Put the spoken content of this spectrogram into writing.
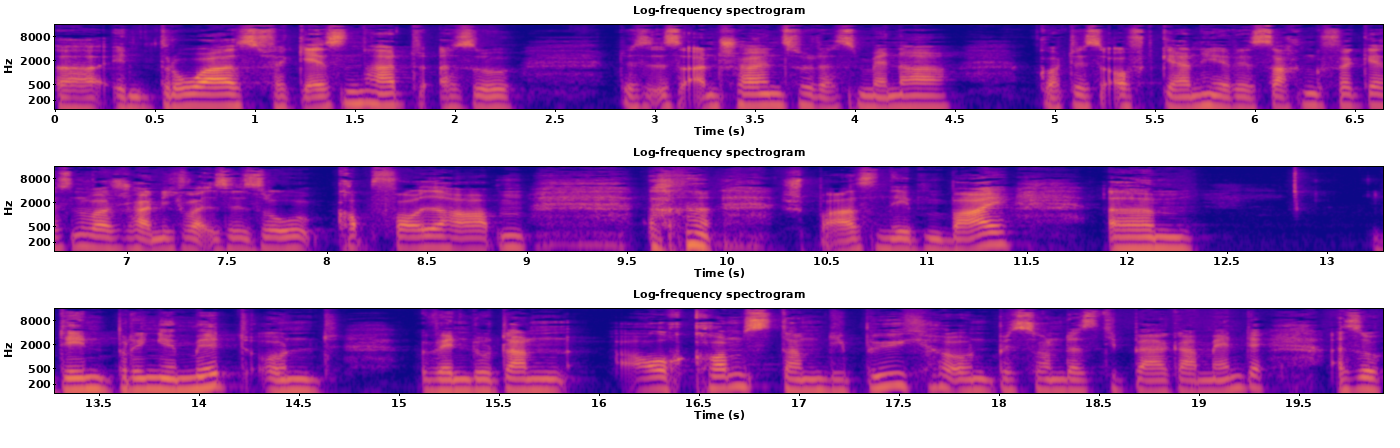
äh, in Troas vergessen hat. Also das ist anscheinend so, dass Männer Gottes oft gerne ihre Sachen vergessen, wahrscheinlich weil sie so Kopf voll haben. Spaß nebenbei. Ähm, den bringe mit und wenn du dann auch kommst, dann die Bücher und besonders die Pergamente. Also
